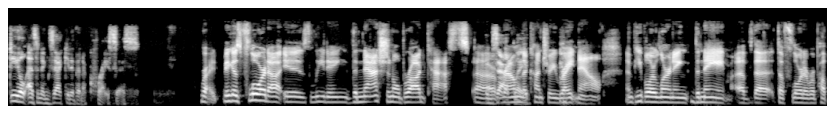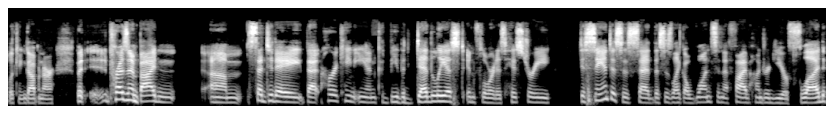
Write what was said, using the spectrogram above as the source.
deal as an executive in a crisis. Right, because Florida is leading the national broadcasts uh, exactly. around the country right now, and people are learning the name of the the Florida Republican governor. But uh, President Biden um, said today that Hurricane Ian could be the deadliest in Florida's history. DeSantis has said this is like a once in a 500 year flood.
